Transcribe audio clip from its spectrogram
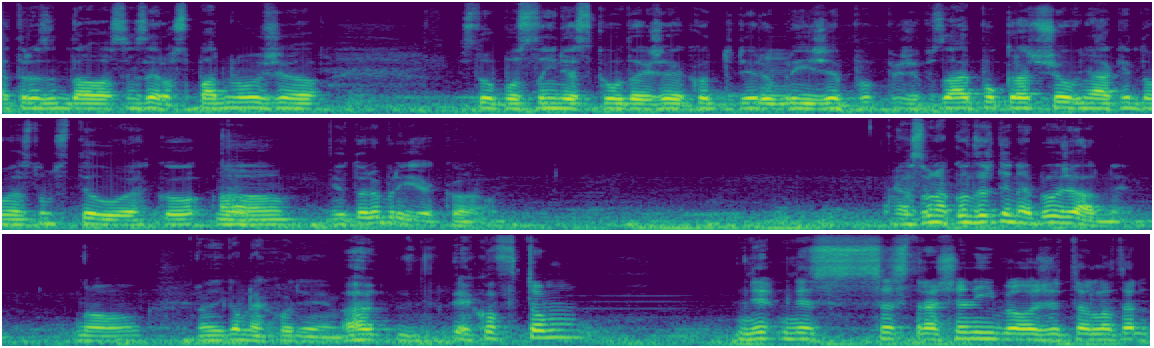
Etrozental vlastně se rozpadnul, že jo, s tou poslední deskou, takže jako je dobrý, mm. že, že pokračují v nějakém tom, tom stylu, jako, no. a je to dobrý, jako no. Já jsem na koncertě nebyl žádný. No. Já nikam nechodím. A jako v tom mně, mně se strašně líbilo, že tenhle ten,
